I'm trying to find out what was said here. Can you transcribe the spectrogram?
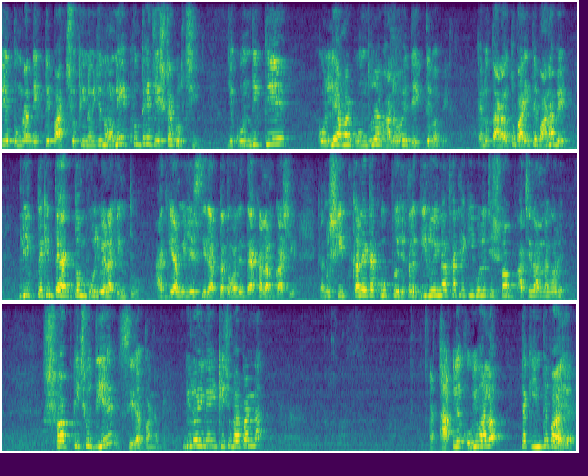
যে তোমরা দেখতে পাচ্ছ কি না ওই জন্য অনেকক্ষণ থেকে চেষ্টা করছি যে কোন দিক দিয়ে করলে আমার বন্ধুরা ভালোভাবে দেখতে পাবে। কেন তারাও তো বাড়িতে বানাবে? লিখতে কিন্তু একদম ভুলবে না কিন্তু। আজকে আমি যে সিরাপটা তোমাদের দেখালাম কাশির, কেন শীতকালে এটা খুব প্রয়োজন। তাহলে গিলোই না থাকলে কি বলেছি, সব আছে রান্নাঘরে। সব কিছু দিয়ে সিরাপ বানাবে। গিলোই নেই, কিছু ব্যাপার না। আর থাকলে খুবই ভালো, এটা কিনতে পাওয়া যায়।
